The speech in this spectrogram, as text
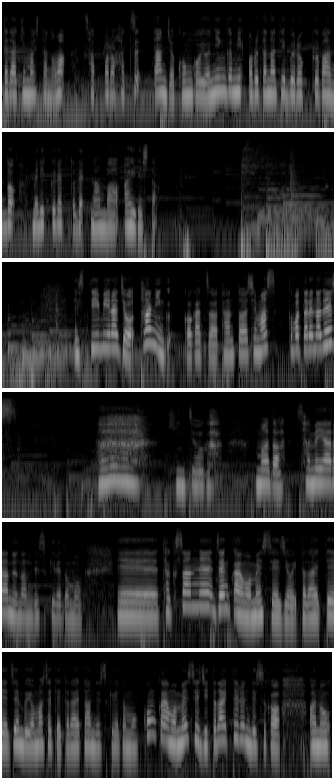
いただきましたのは札幌発男女混合4人組オルタナティブロックバンドメリクレットでナンバーアイでした。STB ラジオターニング5月を担当します久保田玲奈です。はあ緊張がまだ冷めやらぬなんですけれども、えー、たくさんね前回もメッセージをいただいて全部読ませていただいたんですけれども今回もメッセージいただいてるんですがあの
